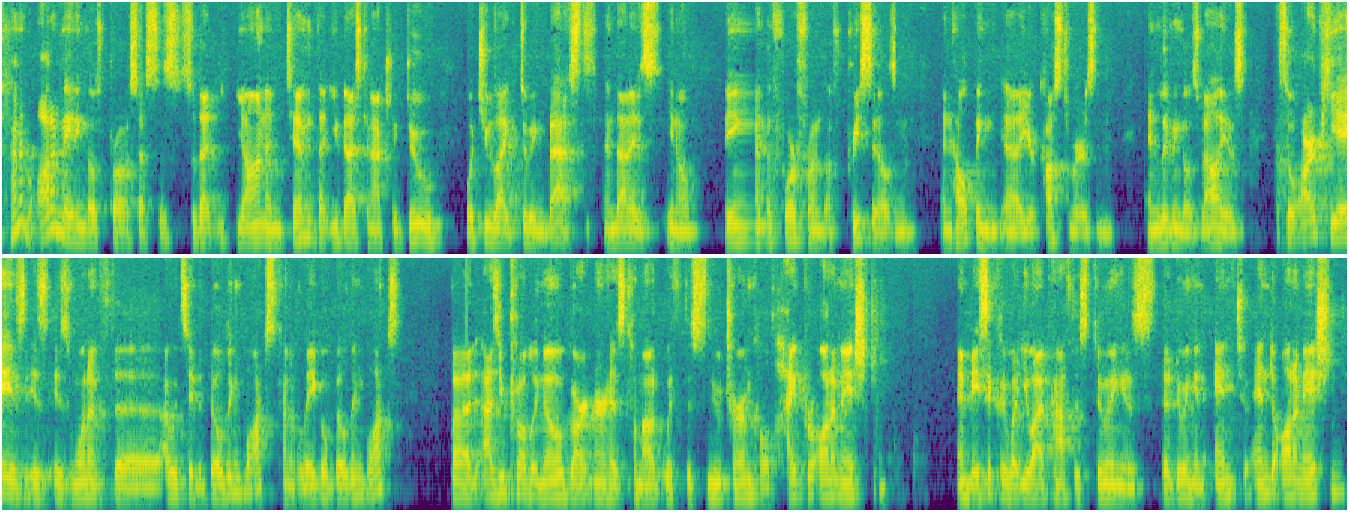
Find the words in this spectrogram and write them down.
kind of automating those processes so that Jan and Tim, that you guys can actually do what you like doing best. And that is, you know, being at the forefront of pre-sales and, and helping uh, your customers and, and living those values. So RPA is, is, is one of the, I would say the building blocks, kind of Lego building blocks but as you probably know, Gartner has come out with this new term called hyper automation. And basically, what UiPath is doing is they're doing an end to end automation.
